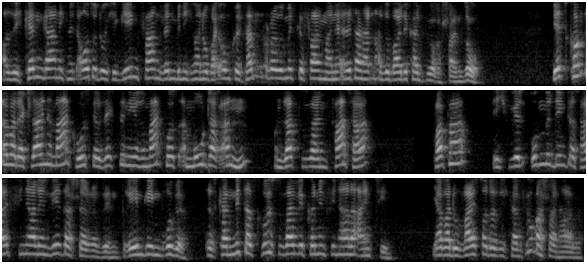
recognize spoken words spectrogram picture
Also ich kenne gar nicht mit Auto durch die Gegend fahren. Wenn bin ich immer nur bei Onkel, Tanten oder so mitgefahren. Meine Eltern hatten also beide keinen Führerschein. So. Jetzt kommt aber der kleine Markus, der 16-jährige Markus, am Montag an und sagt zu seinem Vater: Papa, ich will unbedingt das Halbfinale im Weserstadion sehen. Bremen gegen Brügge. Das kann mit das Größte sein. Wir können im Finale einziehen. Ja, aber du weißt doch, dass ich keinen Führerschein habe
